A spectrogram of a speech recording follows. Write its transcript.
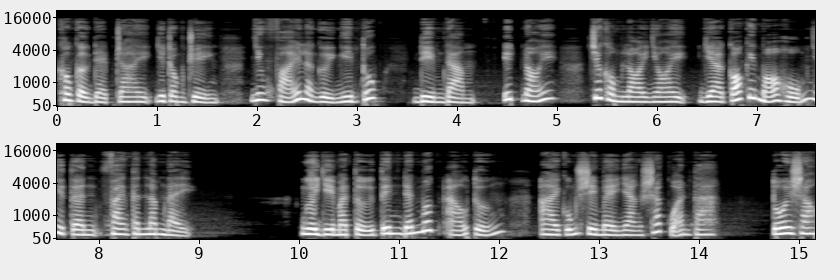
Không cần đẹp trai như trong truyện Nhưng phải là người nghiêm túc Điềm đạm, ít nói Chứ không lòi nhòi Và có cái mỏ hổn như tên Phan Thanh Lâm này. Người gì mà tự tin đến mức ảo tưởng Ai cũng si mê nhan sắc của anh ta. Tôi sao?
